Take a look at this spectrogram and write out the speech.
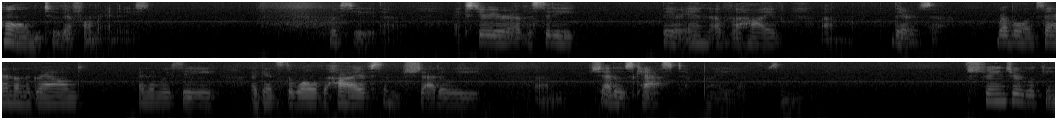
home to their former enemies. We see the exterior of a city they are in of the hive. Um, there's uh, rubble and sand on the ground, and then we see against the wall of the hive some shadowy um, shadows cast by uh, some stranger looking,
